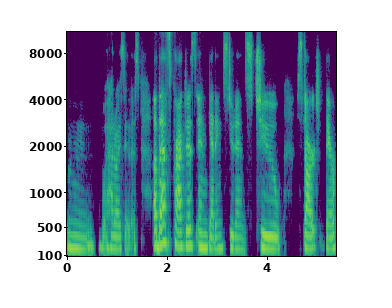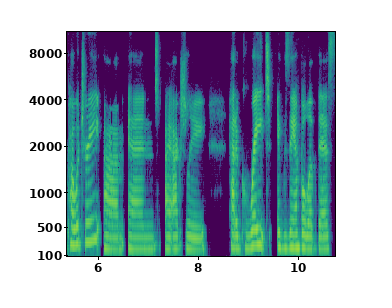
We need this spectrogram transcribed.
mm, how do I say this? A best practice in getting students to start their poetry. Um, and I actually had a great example of this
